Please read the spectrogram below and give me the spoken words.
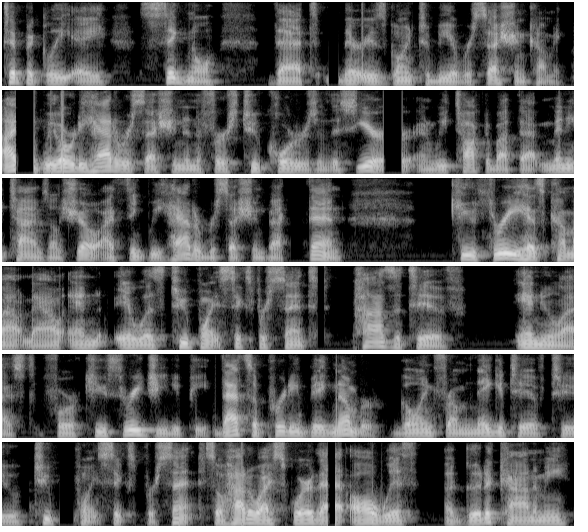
typically a signal that there is going to be a recession coming. I think we already had a recession in the first two quarters of this year, and we talked about that many times on the show. I think we had a recession back then. Q3 has come out now, and it was 2.6% positive annualized for Q3 GDP. That's a pretty big number going from negative to 2.6%. So, how do I square that all with a good economy?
